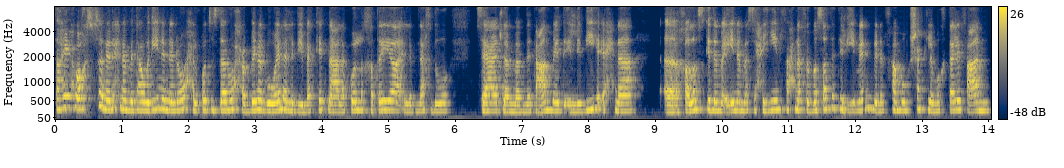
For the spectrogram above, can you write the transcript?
صحيح وخصوصا إن إحنا متعودين إن الروح القدس ده روح ربنا جوانا اللي بيبكتنا على كل خطية اللي بناخده ساعات لما بنتعمد اللي بيه إحنا آه خلاص كده بقينا مسيحيين. فإحنا في بساطة الإيمان بنفهمه بشكل مختلف عن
